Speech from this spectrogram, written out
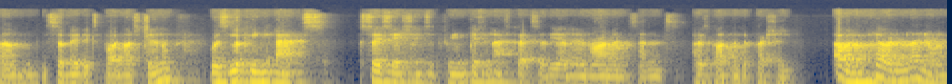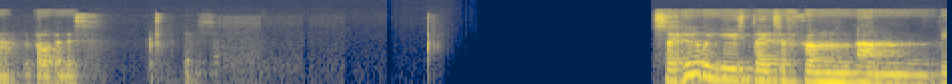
um, submitted to quite a nice journal, was looking at associations between different aspects of the urban environment and postpartum depression. Oh, and Karen and Elena are involved in this. So here we use data from um, the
